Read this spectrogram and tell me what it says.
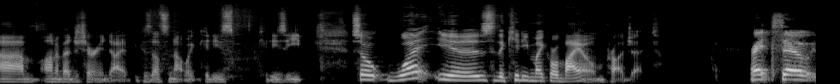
um, on a vegetarian diet because that's not what kitties kitties eat. So, what is the Kitty Microbiome Project? Right. So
